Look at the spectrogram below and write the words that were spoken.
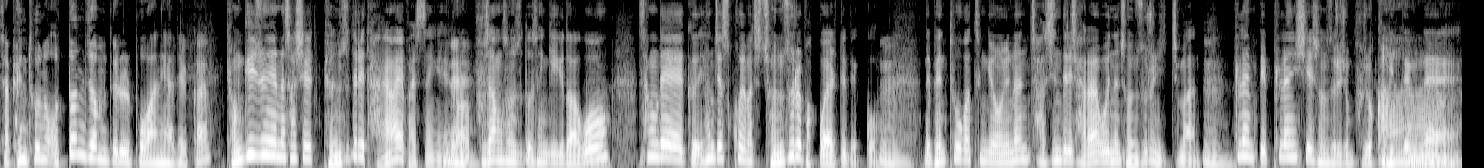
자 벤투는 어떤 점들을 보완해야 될까요? 경기 중에는 사실 변수들이 다양하게 발생해요. 네. 부상 선수도 생기기도 하고 상대 그 현재 스코어에 맞춰 전술을 바꿔야 할 때도 있고. 음, 근데 벤투호 같은 경우에는 자신들이 잘 알고 있는 전술은 있지만 음. 플랜 B, 플랜 C의 전술이 좀 부족하기 아. 때문에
